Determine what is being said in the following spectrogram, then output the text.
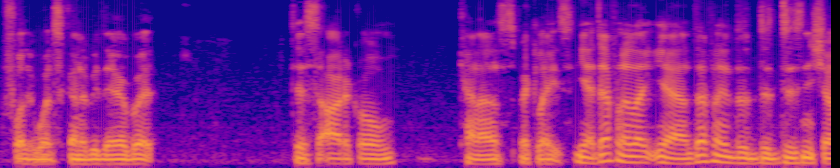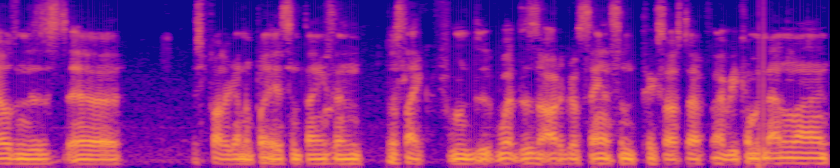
fully what's going to be there. But this article kind of speculates. Yeah, definitely. Like, yeah, definitely the, the Disney shows and this uh, is probably going to play some things. And just like from the, what this article saying, some Pixar stuff might be coming down the line.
